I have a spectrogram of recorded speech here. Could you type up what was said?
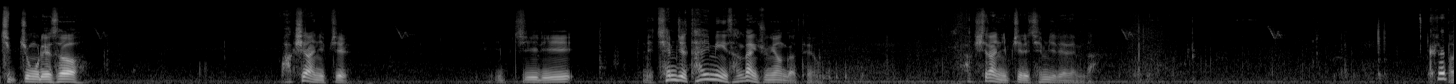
집중을 해서 확실한 입질, 입질이 챔질 타이밍이 상당히 중요한 것 같아요. 확실한 입질에 챔질해야 됩니다. 그렇다고.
